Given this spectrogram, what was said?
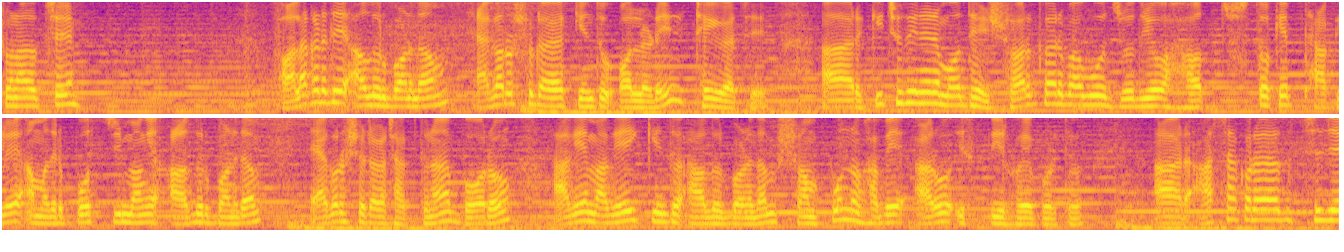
শোনা যাচ্ছে। ফালাকাটাতে আলুর বনদাম এগারোশো টাকা কিন্তু অলরেডি ঠিক আছে আর কিছুদিনের মধ্যে সরকারবাবু যদিও হস্তক্ষেপ থাকলে আমাদের পশ্চিমবঙ্গে আলুর বনদাম এগারোশো টাকা থাকতো না, বরং আগে মাগেই কিন্তু আলুর বনদাম সম্পূর্ণভাবে আরও স্থির হয়ে পড়তো। আর আশা করা যাচ্ছে যে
